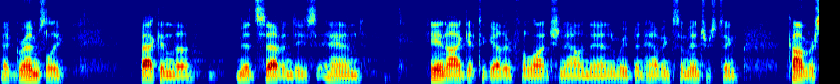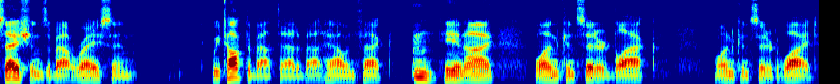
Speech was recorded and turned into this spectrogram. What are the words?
at Grimsley back in the mid 70s, and he and I get together for lunch now and then, and we've been having some interesting conversations about race, and we talked about that, about how, in fact, he and I, one considered black, one considered white,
